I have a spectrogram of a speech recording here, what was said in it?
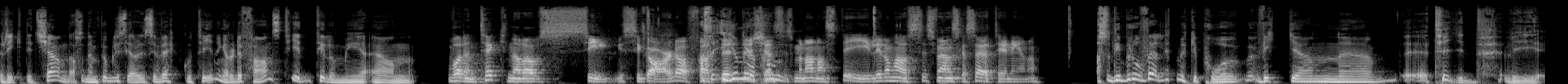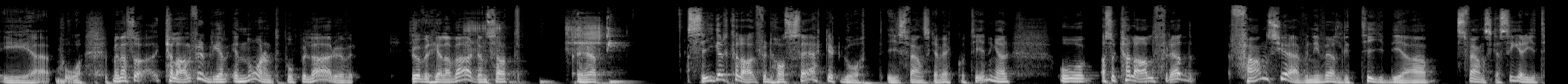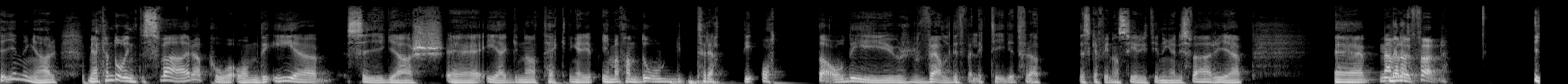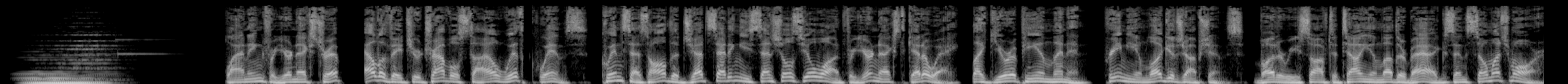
riktigt känd. Alltså den publicerades i veckotidningar och det fanns till, till och med en... Var den tecknad av Cigar då? För alltså, att det, det känns han... som en annan stil i de här svenska serietidningarna. Alltså det beror väldigt mycket på vilken eh, tid vi är på. Men alltså Karl-Alfred blev enormt populär över, över hela världen. Så att eh, Sigars Karl-Alfred har säkert gått i svenska veckotidningar. Och alltså Karl-Alfred fanns ju även i väldigt tidiga svenska serietidningar. Men jag kan då inte svära på om det är Sigars eh, egna teckningar i och med att han dog 38 och det är ju väldigt, väldigt tidigt för att det ska finnas serietidningar i Sverige. Eh, När var du född? Planning for your next trip? Elevate your travel style with Quince. Quince has all the jet-setting essentials you'll want for your next getaway, like European linen, premium luggage options, buttery soft Italian leather bags, and so much more.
